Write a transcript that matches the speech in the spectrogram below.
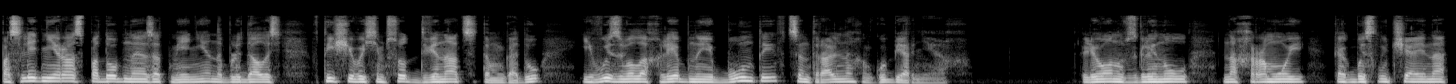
Последний раз подобное затмение наблюдалось в 1812 году и вызвало хлебные бунты в центральных губерниях. Леон взглянул на хромой, как бы случайно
